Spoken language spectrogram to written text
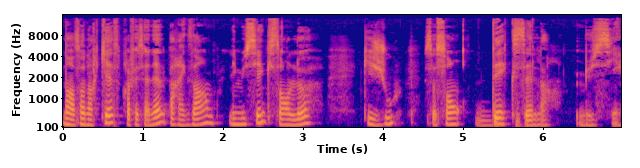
dans un orchestre professionnel, par exemple, les musiciens qui sont là, qui jouent, ce sont d'excellents musiciens.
